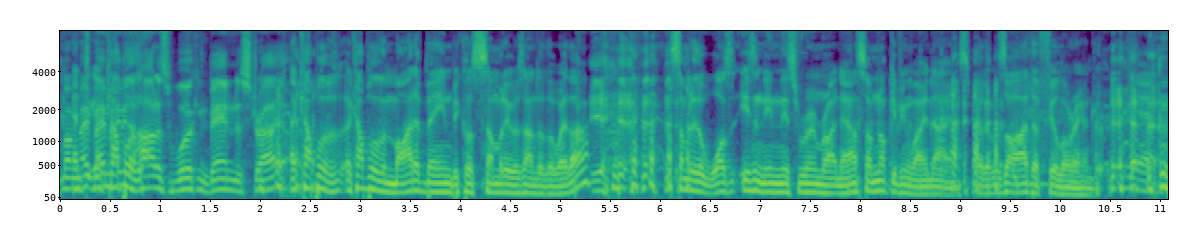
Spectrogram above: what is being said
ma- And ma- a maybe, couple the of- hardest working band in Australia. A couple of a couple of them might have been because somebody was under the weather. Yeah. somebody that was isn't in this room right now, so I'm not giving away names, but it was either Phil or Andrew. yeah.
